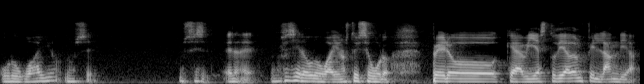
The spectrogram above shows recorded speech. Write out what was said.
uruguayo, no sé. No sé, era- no sé si era uruguayo, no estoy seguro, pero que había estudiado en Finlandia.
